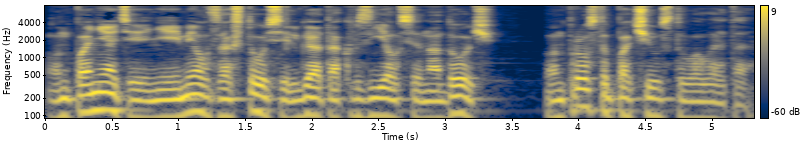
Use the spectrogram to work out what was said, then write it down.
Он понятия не имел, за что Сельга так взъелся на дочь. Он просто почувствовал это.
